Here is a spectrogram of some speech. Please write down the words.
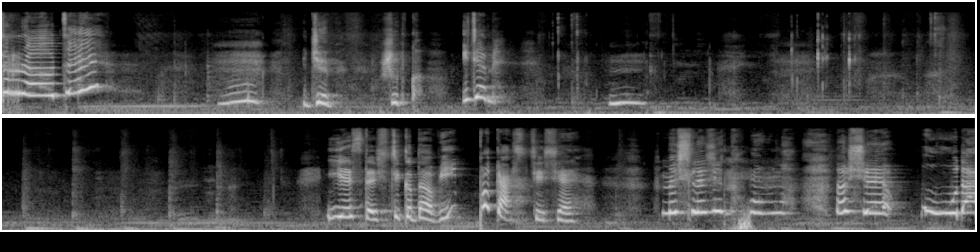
drodze. Mm. Idziemy, szybko, idziemy. Mm. Jesteście gotowi? Pokażcie się. Myślę, że no, no się uda.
